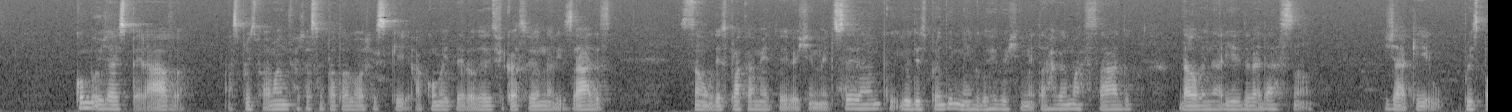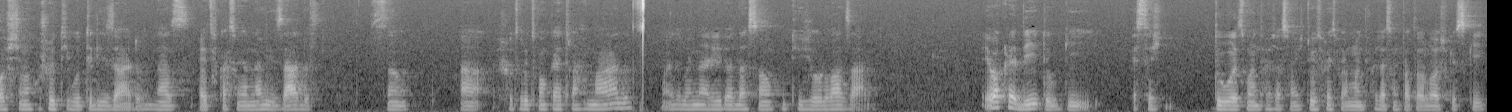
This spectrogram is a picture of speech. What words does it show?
Como eu já esperava, as principais manifestações patológicas que acometeram as edificações analisadas são o desplacamento do revestimento cerâmico e o desprendimento do revestimento argamassado da alvenaria de vedação, já que o principal sistema construtivo utilizado nas edificações analisadas são a estrutura de concreto armado, mais alvenaria de vedação com tijolo vazado. Eu acredito que essas duas manifestações, duas principais manifestações patológicas que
